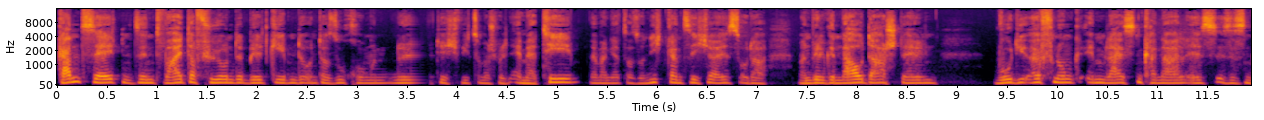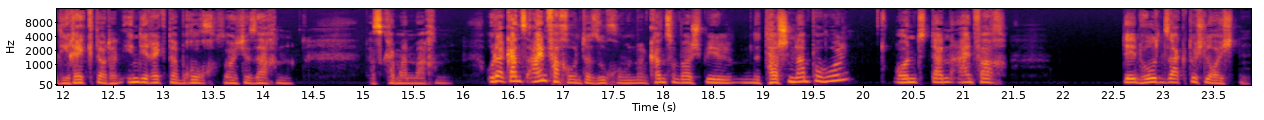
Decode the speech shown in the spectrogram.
ganz selten sind weiterführende bildgebende Untersuchungen nötig, wie zum Beispiel ein MRT, wenn man jetzt also nicht ganz sicher ist oder man will genau darstellen, wo die Öffnung im Leistenkanal ist. Ist es ein direkter oder ein indirekter Bruch? Solche Sachen. Das kann man machen. Oder ganz einfache Untersuchungen. Man kann zum Beispiel eine Taschenlampe holen und dann einfach den Hodensack durchleuchten.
